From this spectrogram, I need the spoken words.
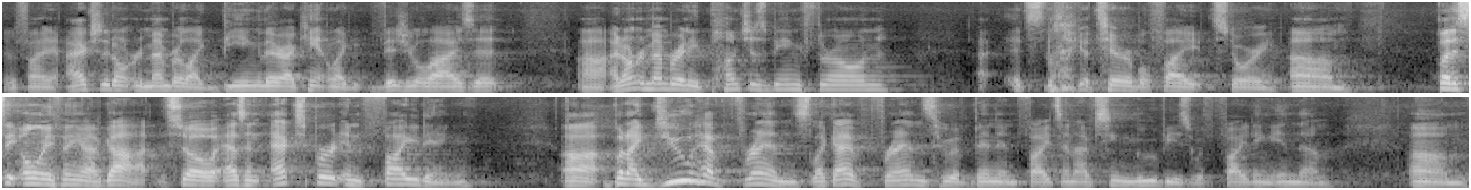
they're fighting. I actually don't remember like being there. I can't like visualize it. Uh, I don't remember any punches being thrown. It's like a terrible fight story. Um, but it's the only thing I've got. So, as an expert in fighting, uh, but I do have friends, like I have friends who have been in fights, and I've seen movies with fighting in them. Um,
